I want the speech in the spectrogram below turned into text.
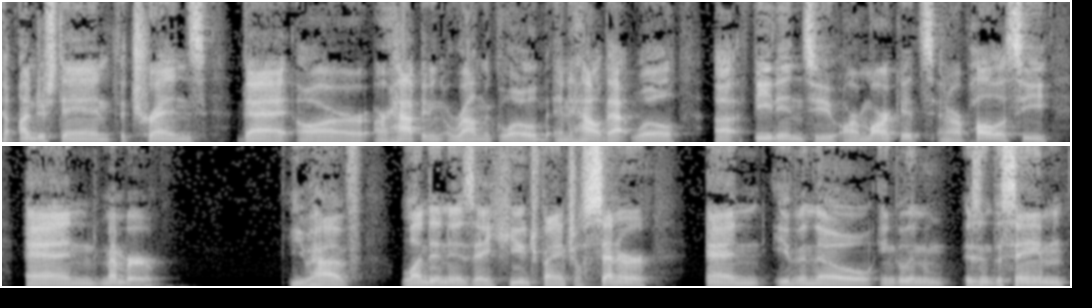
to understand the trends that are are happening around the globe and how that will uh, feed into our markets and our policy. And remember, you have London is a huge financial center. And even though England isn't the same,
